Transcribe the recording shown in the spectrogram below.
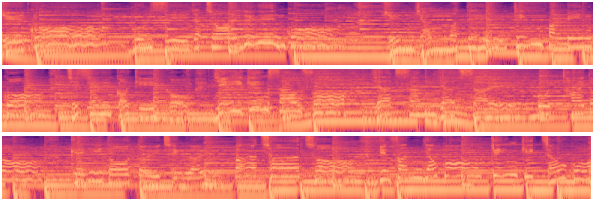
如果换时日再恋改结局，已经收货。一生一世没太多，几多对情侣不出错，缘分有过，荆棘走过，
